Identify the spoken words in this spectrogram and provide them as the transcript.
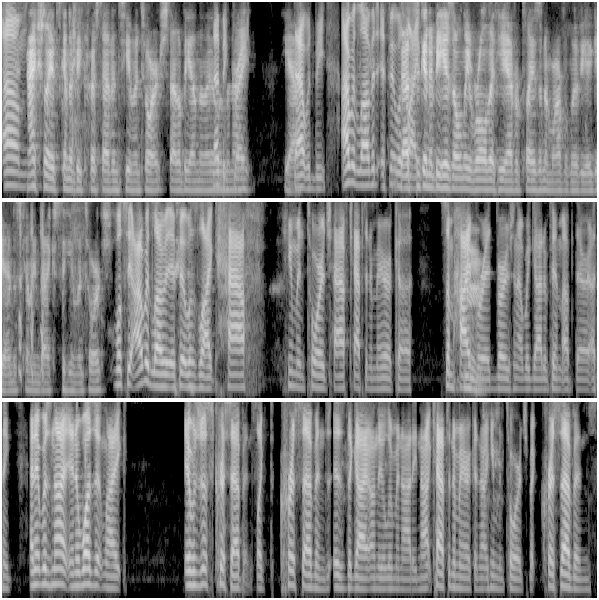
Um, actually, it's going to be Chris Evans' Human Torch. That'll be on the. That'd be great. Yeah, That would be. I would love it if it was that's like. going to be his only role that he ever plays in a Marvel movie again. Is coming back as the Human Torch. Well, see, I would love it if it was like half Human Torch, half Captain America, some Hmm. hybrid version that we got of him up there. I think, and it was not, and it wasn't like. It was just Chris Evans. Like Chris Evans is the guy on the Illuminati, not Captain America, not Human Torch, but Chris Evans,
